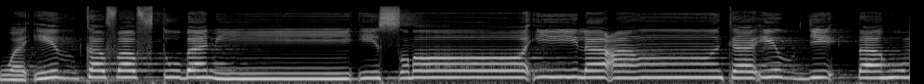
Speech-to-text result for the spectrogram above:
وإذ كففت بني إسرائيل عنك إذ جئتهم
